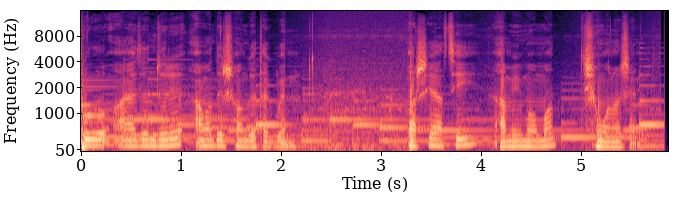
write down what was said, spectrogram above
পুরো আয়োজন জুড়ে আমাদের সঙ্গে থাকবেন। পাশে আছি আমি মোহাম্মদ সুমন হোসেন।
